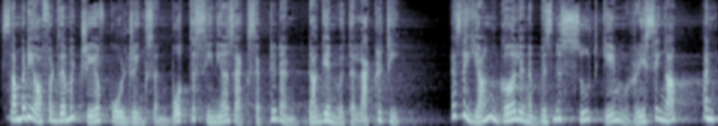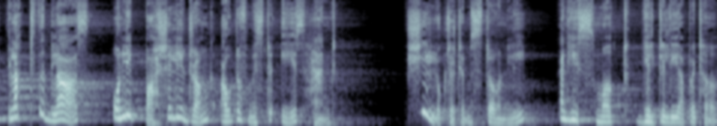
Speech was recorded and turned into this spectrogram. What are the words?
Somebody offered them a tray of cold drinks, and both the seniors accepted and dug in with alacrity. As a young girl in a business suit came racing up and plucked the glass, only partially drunk, out of Mr. A's hand. She looked at him sternly, and he smirked guiltily up at her.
